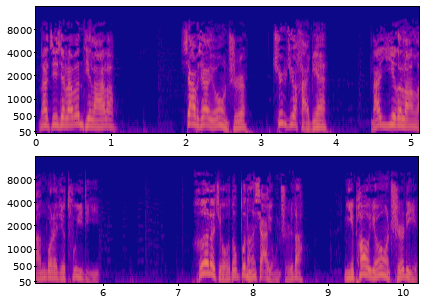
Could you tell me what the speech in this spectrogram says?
那接下来问题来了，下不下游泳池？去不去海边？那一个浪浪过来就吐一地。喝了酒都不能下泳池的。你泡游泳池里，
